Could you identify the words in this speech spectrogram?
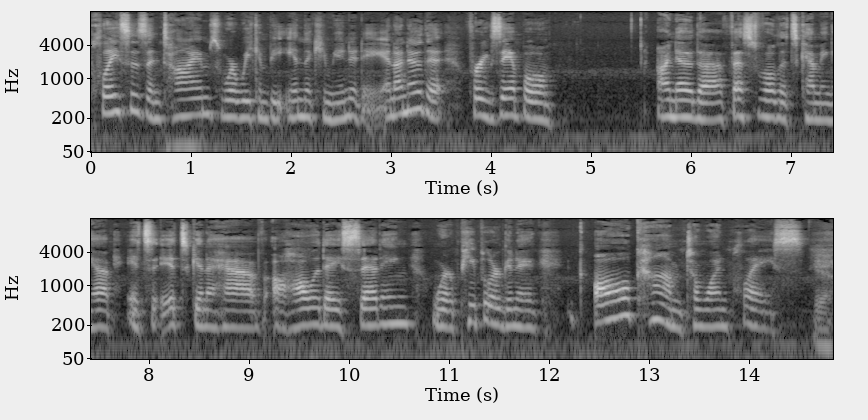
places and times where we can be in the community. And I know that, for example, I know the festival that's coming up. It's it's going to have a holiday setting where people are going to all come to one place. Yeah.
